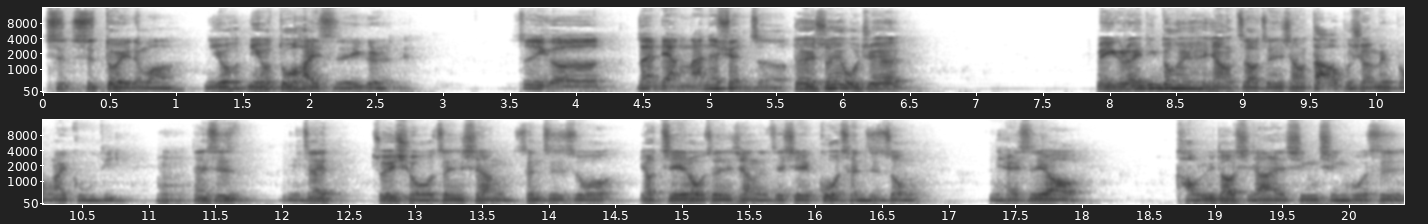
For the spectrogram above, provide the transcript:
是是对的吗？你又你又多害死了一个人、欸是一个那两难的选择。对，所以我觉得每个人一定都会很想知道真相，大家都不喜欢被蒙在谷底。嗯，但是你在追求真相，甚至说要揭露真相的这些过程之中，你还是要考虑到其他人的心情，或是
